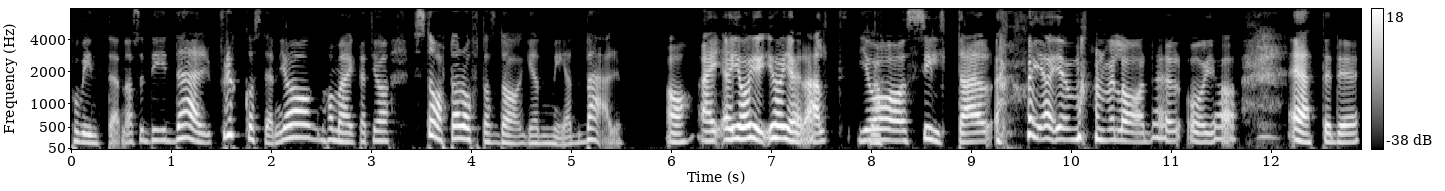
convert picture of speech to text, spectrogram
på vintern. Alltså det är där frukosten. Jag har märkt att jag startar oftast dagen med bär. Ja, jag, jag, jag gör allt. Jag ja. syltar, jag gör marmelader och jag äter det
